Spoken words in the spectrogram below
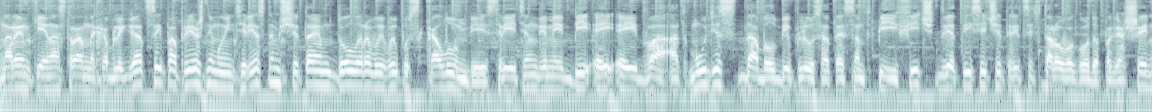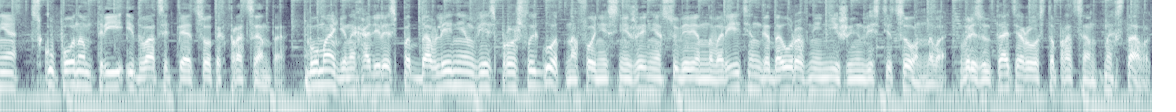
На рынке иностранных облигаций по-прежнему интересным считаем долларовый выпуск Колумбии с рейтингами BAA2 от Moody's, WB+, от S&P и Fitch 2032 года погашения с купоном 3,25%. Бумаги находились под давлением весь прошлый год на фоне снижения суверенного рейтинга до уровня ниже инвестиционного в результате роста процентных ставок.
